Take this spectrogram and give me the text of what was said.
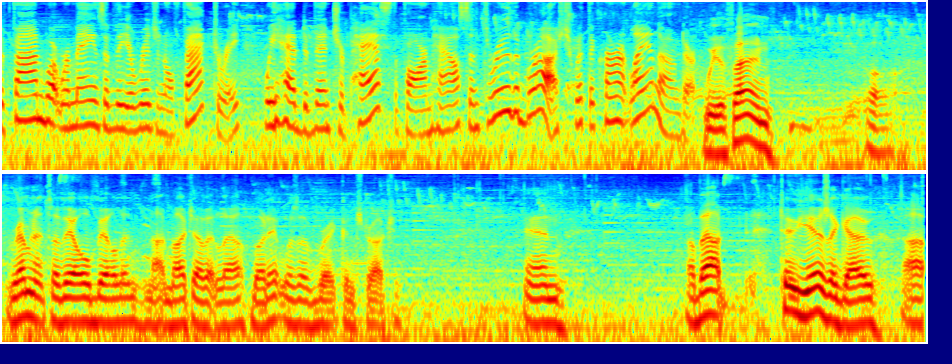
To find what remains of the original factory, we had to venture past the farmhouse and through the brush with the current landowner. We have found uh, remnants of the old building, not much of it left, but it was of brick construction. And about two years ago, I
